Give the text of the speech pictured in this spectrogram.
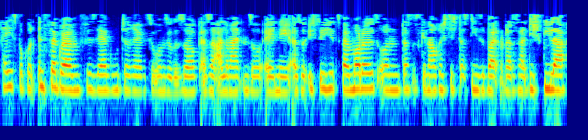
Facebook und Instagram für sehr gute Reaktionen so gesorgt. Also alle meinten so, ey nee, also ich sehe hier zwei Models und das ist genau richtig, dass diese beiden oder dass halt die Spieler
